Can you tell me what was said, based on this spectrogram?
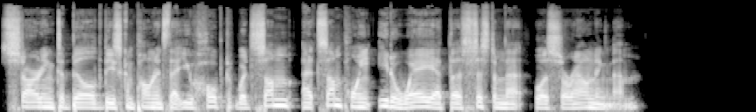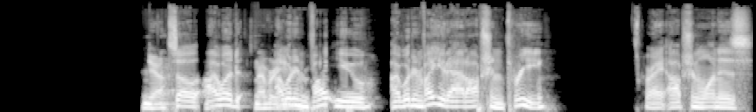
starting to build these components that you hoped would some at some point eat away at the system that was surrounding them. Yeah. So I would Never I would invite you I would invite you to add option 3. Right? Option 1 is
